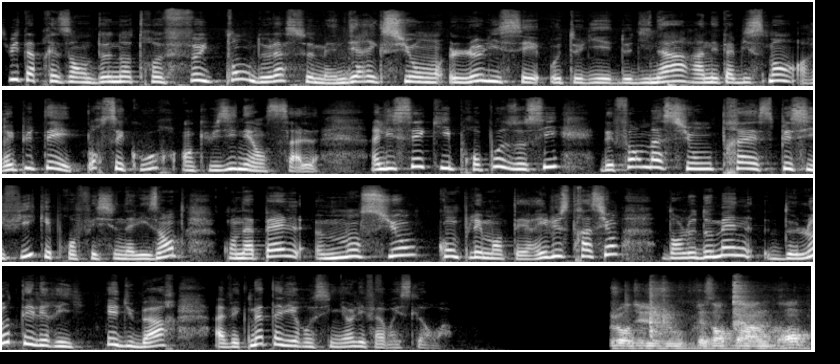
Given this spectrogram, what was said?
Suite à présent de notre feuilleton de la semaine, direction le lycée hôtelier de Dinard, un établissement réputé pour ses cours en cuisine et en salle. Un lycée qui propose aussi des formations très spécifiques et professionnalisantes qu'on appelle mentions complémentaires. Illustration dans le domaine de l'hôtellerie et du bar avec Nathalie Rossignol et Fabrice Leroy. Aujourd'hui, je vais vous présenter un grand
